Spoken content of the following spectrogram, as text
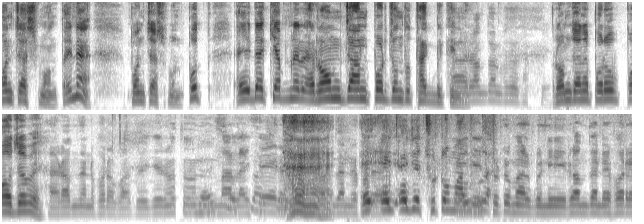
পঞ্চাশ মন তাই না? পঞ্চাশ মন। এইটা কি আপনার রমজান পর্যন্ত থাকবে কিনা আর রমজান পরে থাকবে। রমজানের পরেও পাওয়া যাবে? আর রমজানের পরে পাওয়া যায়। এই যে নতুন মাল ছোট মালগুলো ছোট মাল রমজানের পরে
